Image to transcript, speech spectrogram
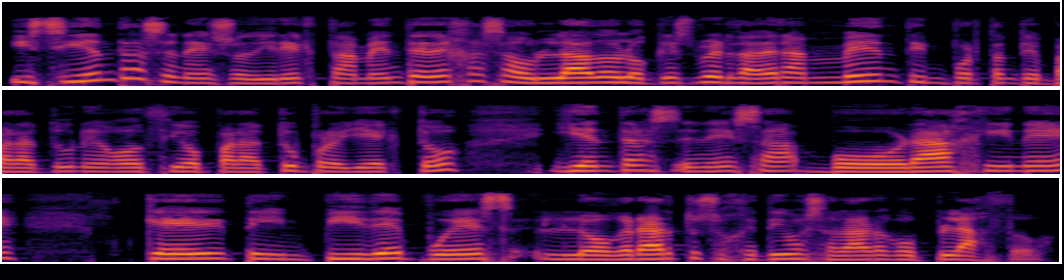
y si entras en eso directamente, dejas a un lado lo que es verdaderamente importante para tu negocio, para tu proyecto, y entras en esa vorágine que te impide pues lograr tus objetivos a largo plazo.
